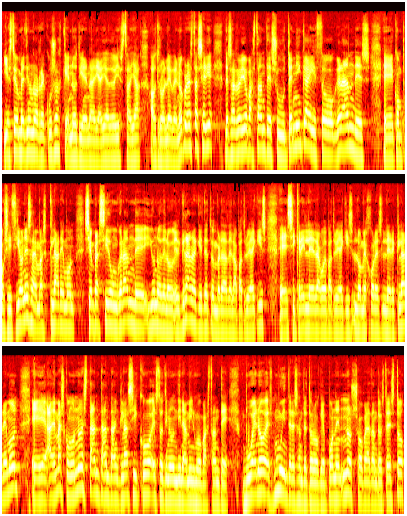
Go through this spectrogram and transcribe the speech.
y este hombre tiene unos recursos que no tiene nadie, a día de hoy está ya a otro level, ¿no? Pero esta serie desarrolló bastante su técnica, hizo grandes eh, composiciones. Además, Claremont siempre ha sido un grande y uno de los, gran arquitecto en verdad de la Patrulla X. Eh, si queréis leer algo de Patrulla X, lo mejor es leer Claremont. Eh, además, como no es tan tan tan clásico, esto tiene un dinamismo bastante bueno. Es muy interesante todo lo que pone. No sobra tanto texto.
